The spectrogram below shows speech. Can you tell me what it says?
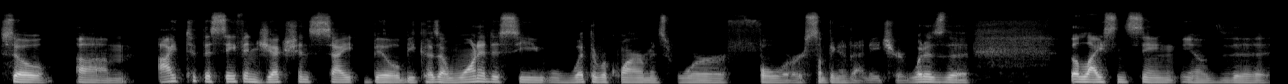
So um, I took the safe injection site bill because I wanted to see what the requirements were for something of that nature. What is the the licensing, you know, the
